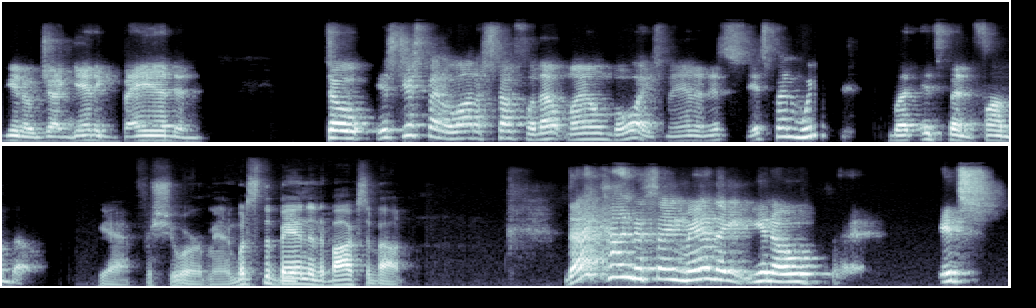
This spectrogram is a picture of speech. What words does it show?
you know, gigantic band and. So it's just been a lot of stuff without my own boys, man, and it's it's been weird, but it's been fun though. yeah, for sure, man. What's the band in the box about? that kind of thing, man. They, you know, it's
